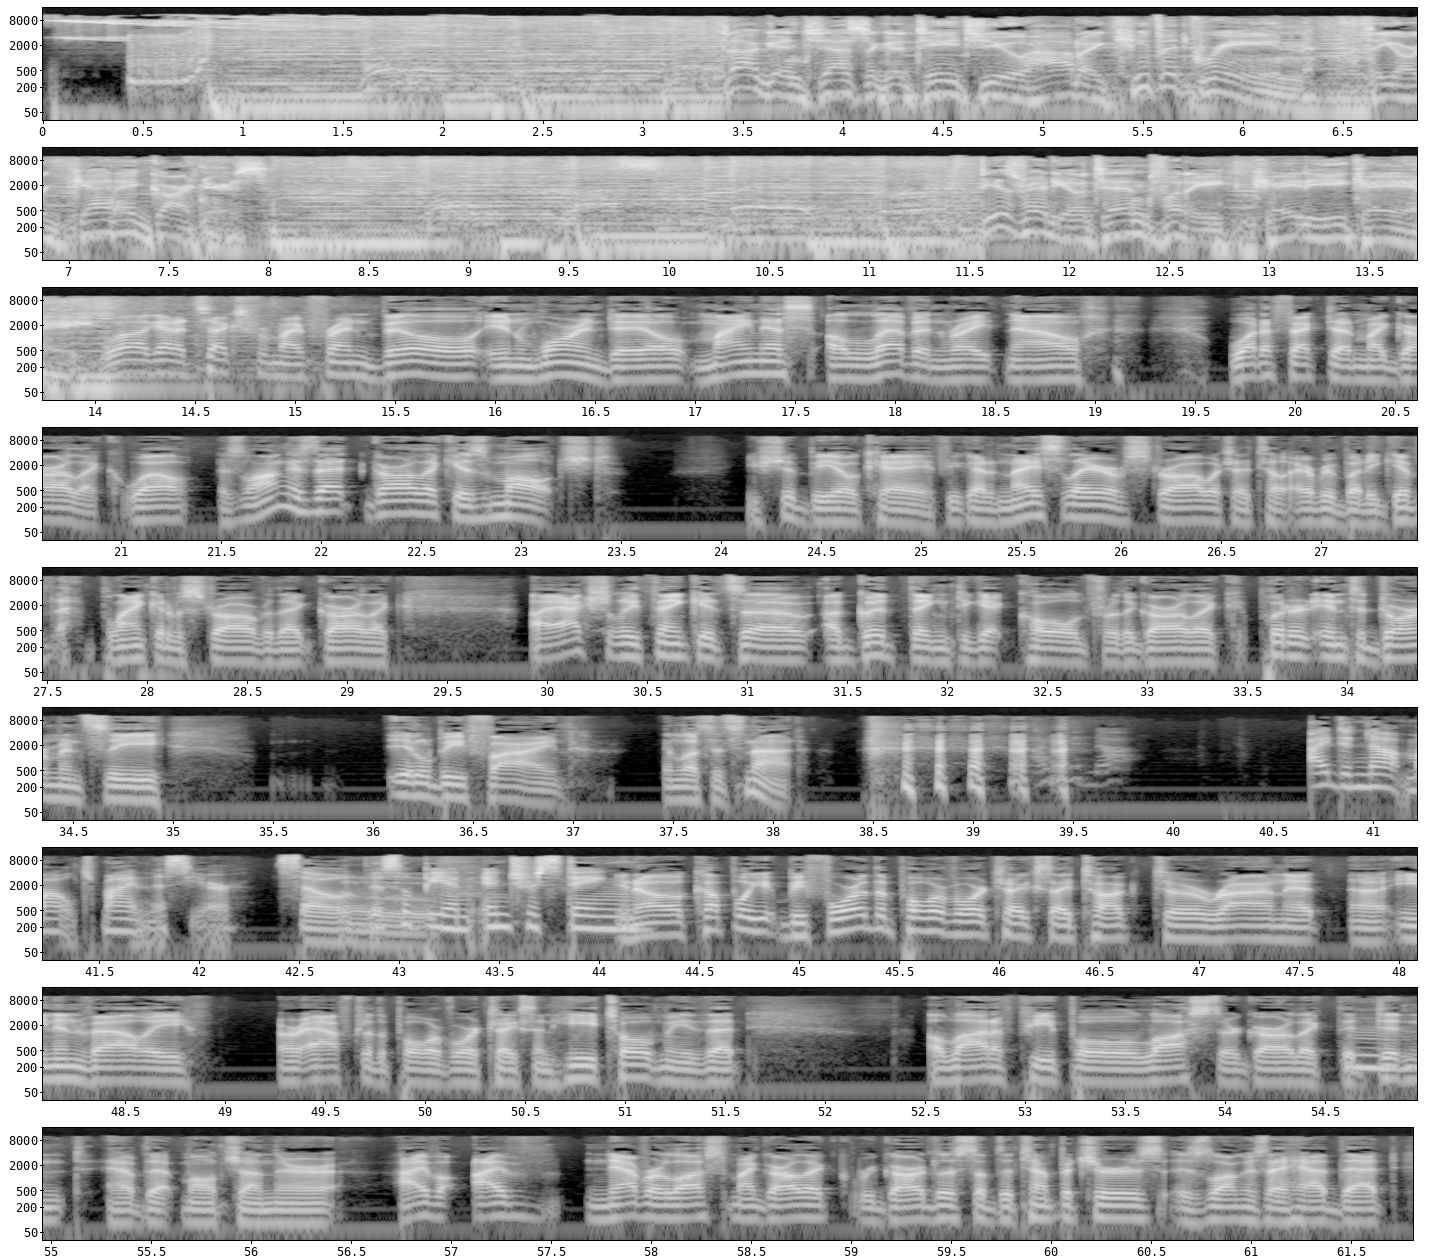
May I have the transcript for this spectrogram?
Doug and Jessica teach you how to keep it green. The Organic Gardeners. News Radio 1020 KDKA. Well, I got a text from my friend Bill in Warrendale, minus 11 right now. what effect on my garlic? Well, as long as that garlic is mulched, you should be okay. If you got a nice layer of straw, which I tell everybody, give that blanket of straw over that garlic. I actually think it's a, a good thing to get cold for the garlic. Put it into dormancy, it'll be fine, unless it's not. I did not mulch mine this year, so this will be an interesting. You know, a couple before the polar vortex, I talked to Ron at uh, Enon Valley, or after the polar vortex, and he told me that a lot of people lost their garlic that didn't have that mulch on there. I've I've never lost my garlic, regardless of the temperatures, as long as I had that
